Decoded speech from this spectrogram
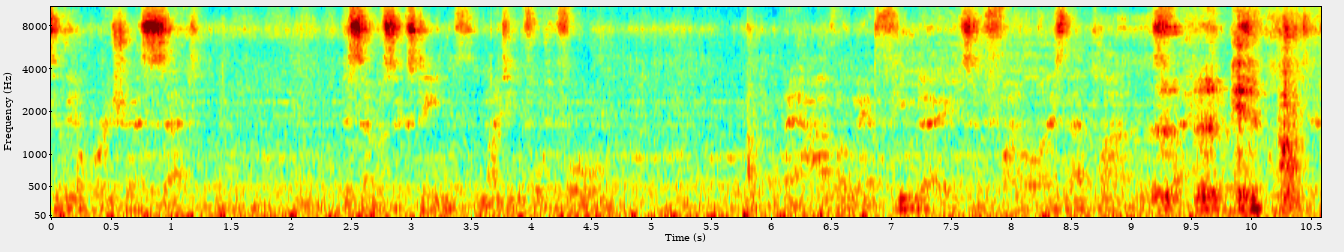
date of the operation is set. December 16th, 1944. They have only a few days to finalize their plans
